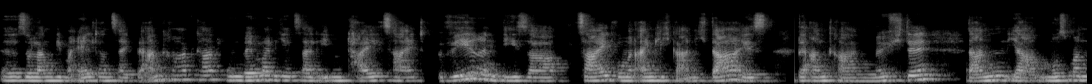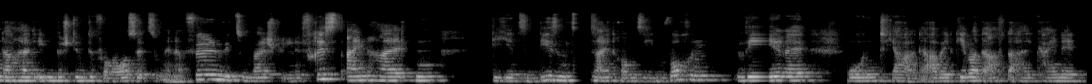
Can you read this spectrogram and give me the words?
äh, solange wie man Elternzeit beantragt hat. Und wenn man jetzt halt eben Teilzeit während dieser Zeit, wo man eigentlich gar nicht da ist, beantragen möchte, dann ja, muss man da halt eben bestimmte Voraussetzungen erfüllen, wie zum Beispiel eine Frist einhalten, die jetzt in diesem Zeitraum sieben Wochen wäre. Und ja, der Arbeitgeber darf da halt keine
